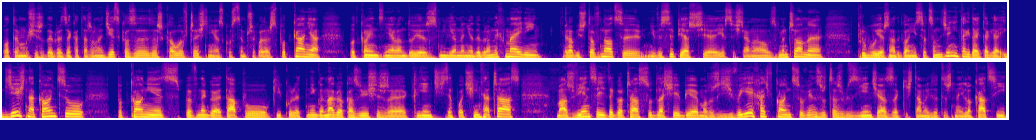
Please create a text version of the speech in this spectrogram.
Potem musisz odebrać zakatarzone dziecko ze, ze szkoły wcześniej, w związku z tym przekładasz spotkania. Pod koniec dnia lądujesz z milionem nieodebranych maili. Robisz to w nocy, nie wysypiasz się, jesteś rano zmęczony, próbujesz nadgonić stracony dzień i tak dalej, i tak dalej. I gdzieś na końcu, pod koniec pewnego etapu kilkuletniego, nagle okazuje się, że klienci ci zapłacili na czas, masz więcej tego czasu dla siebie, możesz gdzieś wyjechać w końcu, więc rzucasz zdjęcia z jakiejś tam egzotycznej lokacji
